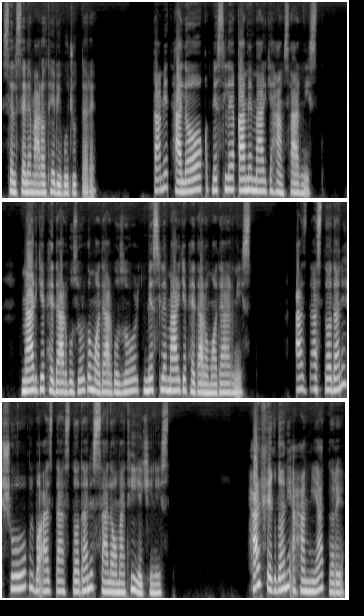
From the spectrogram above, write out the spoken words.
سلسله مراتبی وجود داره. غم طلاق مثل غم مرگ همسر نیست. مرگ پدر بزرگ و مادر بزرگ مثل مرگ پدر و مادر نیست. از دست دادن شغل با از دست دادن سلامتی یکی نیست. هر فقدانی اهمیت داره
